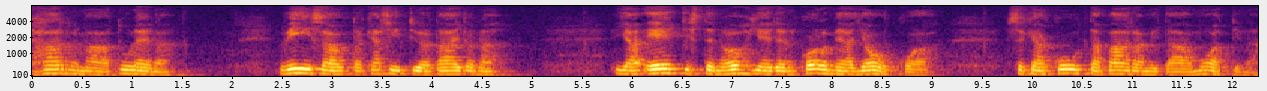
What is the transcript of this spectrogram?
dharmaa tulena – viisautta käsityötaitona ja eettisten ohjeiden kolmea joukkoa sekä kuutta paramitaa muottina.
